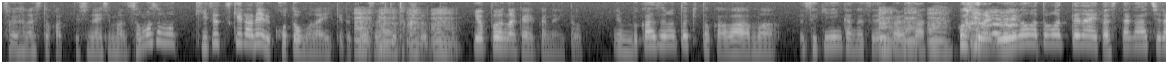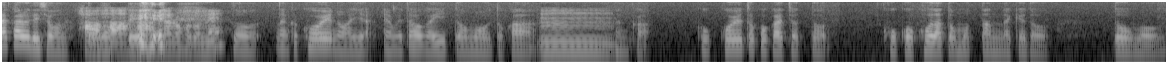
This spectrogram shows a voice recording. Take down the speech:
そういう話とかってしないしまずそもそも傷つけられることもないけどクラスの人とかだったら、うんうんうん。よっぽど仲良くないとでも部活の時とかはまあ責任感が強いからさ、うんうんうん。こうなんか上がまとまってないと下が散らかるでしょうとはあ、思はあって、はあ、なるほどね。そう。なんかこういうのはややめた方がいいと思うとかう、ん。なんかこうこういうとこがちょっとこうこうこうだと思ったんだけどどう思う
